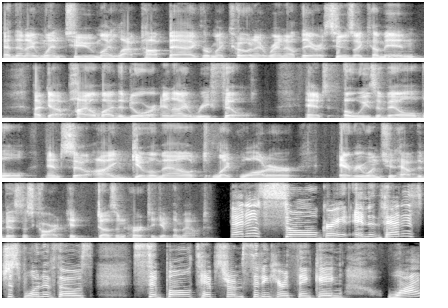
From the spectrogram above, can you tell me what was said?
and then I went to my laptop bag or my coat and I ran out there. As soon as I come in, I've got a pile by the door and I refill. And it's always available. And so I give them out like water. Everyone should have the business card. It doesn't hurt to give them out. That is so great. And that is just one of those simple tips from sitting here thinking, why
